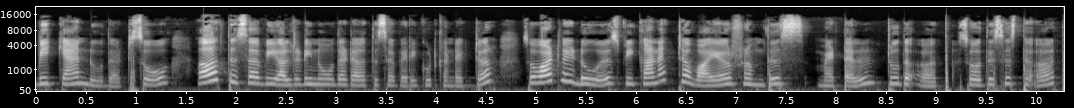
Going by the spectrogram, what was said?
We can do that. So earth is a we already know that earth is a very good conductor. So what we do is we connect a wire from this metal to the earth. So this is the earth.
